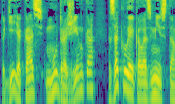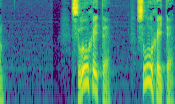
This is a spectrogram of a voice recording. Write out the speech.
Тоді якась мудра жінка закликала з міста Слухайте. Слухайте,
